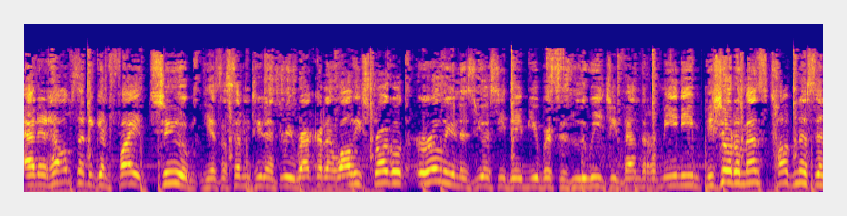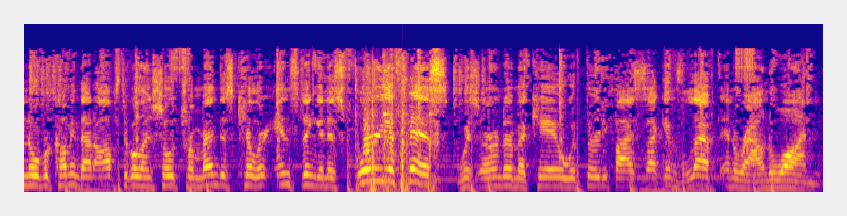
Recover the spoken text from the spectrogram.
And it helps that he can fight too. He has a 17 3 record, and while he struggled early in his UFC debut versus Luigi Vendramini, he showed immense toughness in overcoming that obstacle and showed tremendous killer instinct in his flurry of fists, which earned him a KO with 35 seconds left in round one.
